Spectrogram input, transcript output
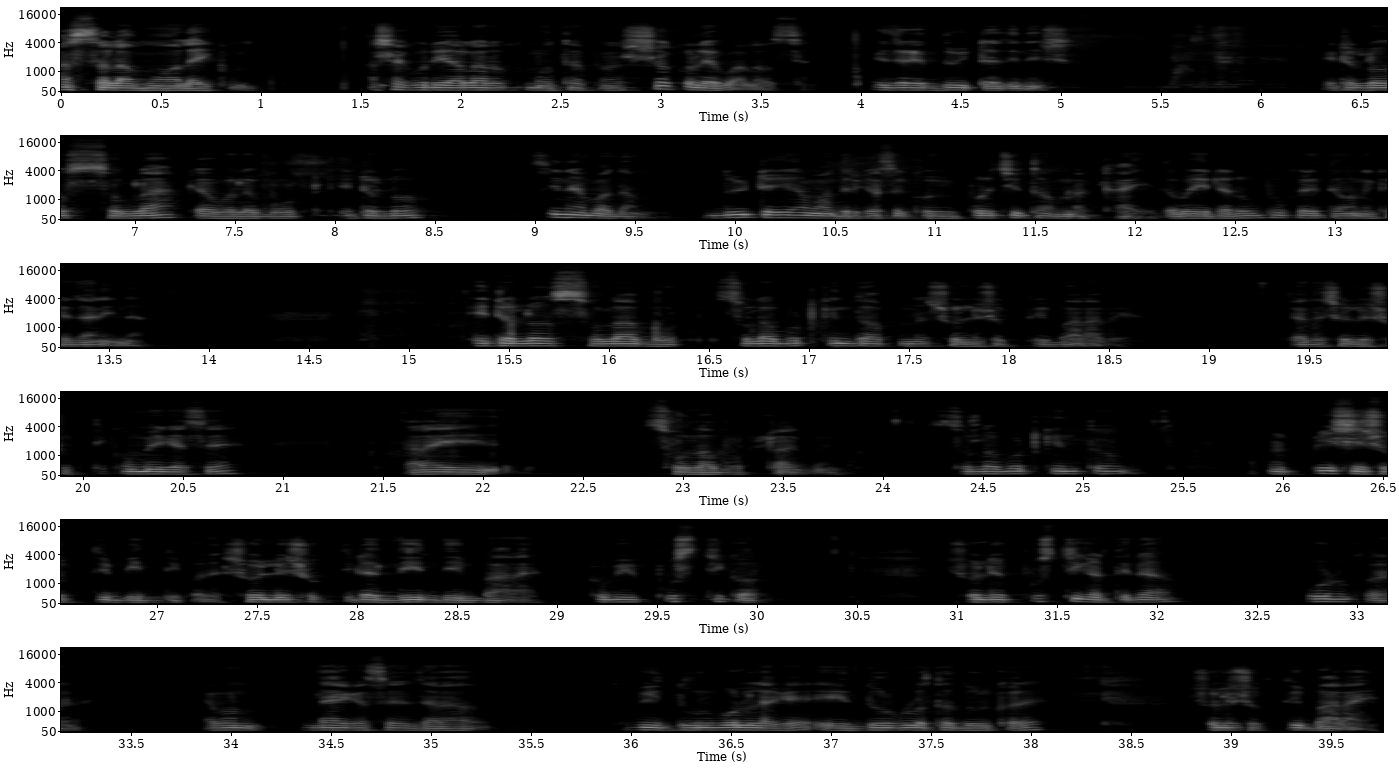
আসসালামু আলাইকুম। আশা করি আল্লাহর রহমতে আপনারা সকলে ভালো আছেন। এই জায়গায় দুইটা জিনিস। এটা হলো সোলা কেবলে বুট। এটা হলো বাদাম দুইটাই আমাদের কাছে খুবই পরিচিত, আমরা খাই। তবে এটার উপকারিতা অনেকে জানি না। এটা হলো সোলা বুট। সোলা বুট কিন্তু আপনার শরীর শক্তি বাড়াবে। যাদের শরীর শক্তি কমে গেছে, তারাই সোলা বোট রাখবেন। সোলা বোট কিন্তু আপনার পেশি শক্তি বৃদ্ধি করে। শরীরের শক্তিটা দিন দিন বাড়ায়। খুবই পুষ্টিকর। শরীরের পুষ্টি ঘাটতিটা পূরণ করে। এবং দেখা গেছে যারা খুবই দুর্বল লাগে, এই দুর্বলতা দূর করে, শরীর শক্তি বাড়ায়।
